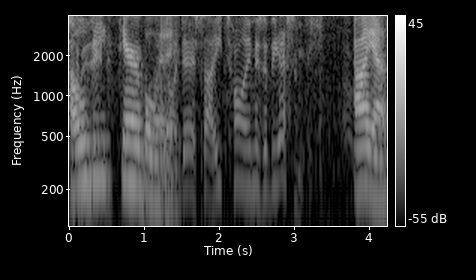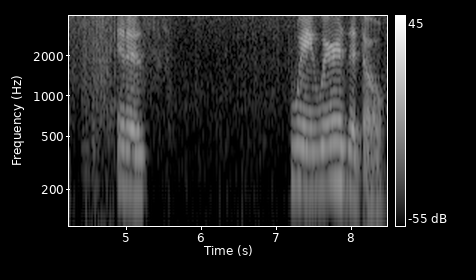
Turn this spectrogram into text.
I'll be terrible with I it. dare say time is of the essence. Ah, yes, it is. Wait, where is it though?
